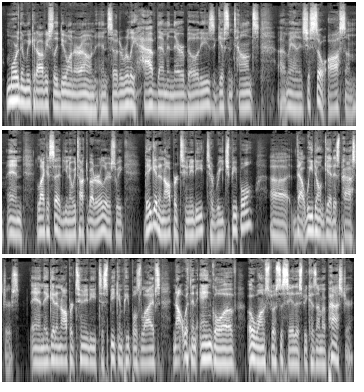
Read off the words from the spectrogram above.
more than we could obviously do on our own. And so to really have them and their abilities, gifts and talents, uh, man, it's just so awesome. And like I said, you know, we talked about earlier this week, they get an opportunity to reach people uh, that we don't get as pastors and they get an opportunity to speak in people's lives, not with an angle of, oh, well, I'm supposed to say this because I'm a pastor.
